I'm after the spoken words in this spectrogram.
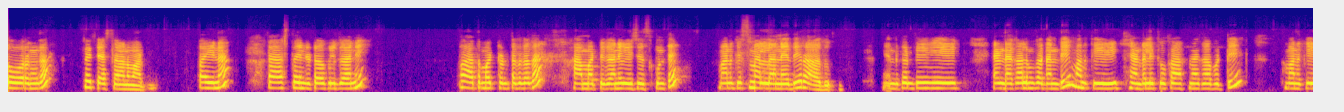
దూరంగా పెట్టేస్తాను అనమాట పైన కాస్త ఎండుటాకులు కానీ పాత మట్టి ఉంటుంది కదా ఆ మట్టి కానీ వేసేసుకుంటే మనకి స్మెల్ అనేది రాదు. ఎందుకంటే ఇవి ఎండాకాలం కదండి మనకి ఎండలు ఎక్కువ కాస్తున్నాయి కాబట్టి మనకి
